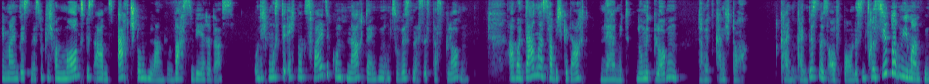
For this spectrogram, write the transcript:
in meinem Business, wirklich von morgens bis abends, acht Stunden lang, was wäre das? Und ich musste echt nur zwei Sekunden nachdenken, um zu wissen, es ist das Bloggen. Aber damals habe ich gedacht, nee, mit, nur mit Bloggen, damit kann ich doch kein, kein Business aufbauen. Das interessiert doch niemanden.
